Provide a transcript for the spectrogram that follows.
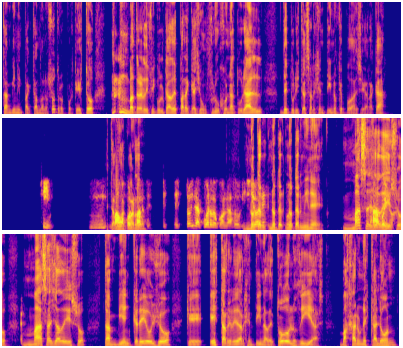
también impactando a nosotros, porque esto va a traer dificultades para que haya un flujo natural de turistas argentinos que puedan llegar acá. Sí. Mm, ¿Estamos de acuerdo? E-, estoy de acuerdo con las dos visiones. No, terminé. Más allá ah, de eso, más allá de eso, también creo yo que esta realidad argentina de todos los días bajar un escalón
